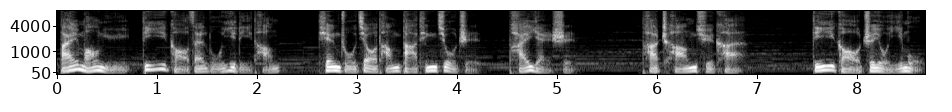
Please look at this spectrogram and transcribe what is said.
白毛女》第一稿在鲁艺礼堂天主教堂大厅旧址排演时，他常去看。第一稿只有一幕。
